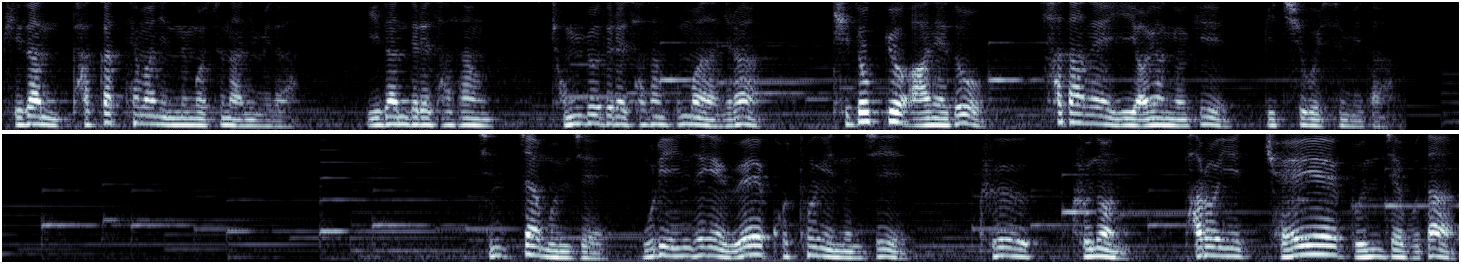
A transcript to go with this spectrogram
비단 바깥에만 있는 것은 아닙니다. 이단들의 사상, 종교들의 사상뿐만 아니라 기독교 안에도 사단의 이 영향력이 미치고 있습니다. 진짜 문제, 우리 인생에 왜 고통이 있는지 그 근원, 바로 이 죄의 문제보다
